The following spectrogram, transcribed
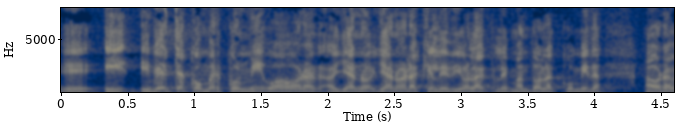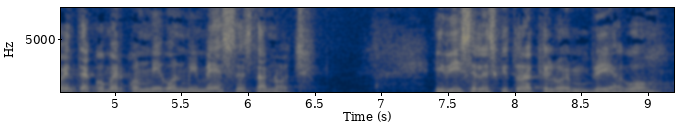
Eh, y, y, vente a comer conmigo ahora, ya no, ya no era que le dio la, le mandó la comida, ahora vente a comer conmigo en mi mesa esta noche. Y dice la escritura que lo embriagó.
